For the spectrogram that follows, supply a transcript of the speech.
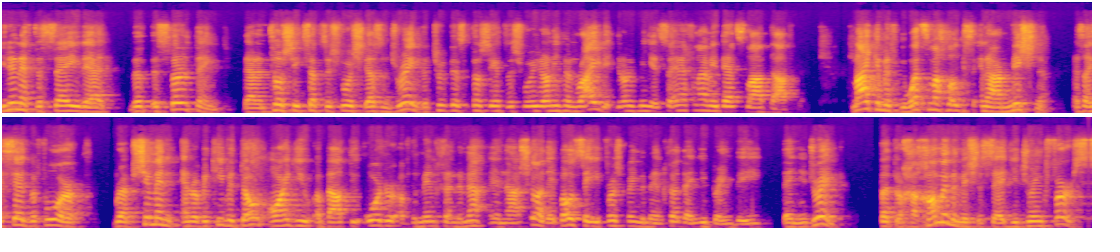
you didn't have to say that the, this third thing, that until she accepts the shvur, she doesn't drink. The truth is, until she accepts the shvur, you don't even write it. You don't even say Echanami, that's dafka. Ma'akim what's machlokas in our Mishnah? As I said before, Reb Shimon and Reb Akiva don't argue about the order of the mincha and the, and the. They both say you first bring the mincha, then you bring the, then you drink. But the Chacham in the Mishnah said you drink first.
